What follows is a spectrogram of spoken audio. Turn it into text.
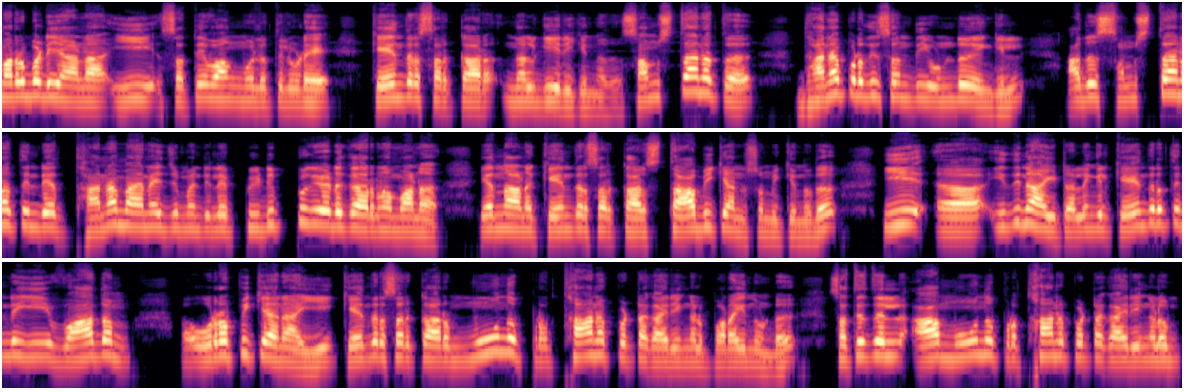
മറുപടിയാണ് ഈ സത്യവാങ്മൂലത്തിലൂടെ കേന്ദ്ര സർക്കാർ നൽകിയിരിക്കുന്നത്. സംസ്ഥാനത്ത് ധനപ്രതിസന്ധി ഉണ്ട് എങ്കിൽ അത് സംസ്ഥാനത്തിന്റെ ധന മാനേജ്മെന്റിലെ പിടിപ്പുകേട് കാരണമാണ് എന്നാണ് കേന്ദ്ര സർക്കാർ സ്ഥാപിക്കാൻ ശ്രമിക്കുന്നത്. ഈ ഇതിനായിട്ട് അല്ലെങ്കിൽ കേന്ദ്രത്തിന്റെ ഈ വാദം ഉറപ്പിക്കാനായി കേന്ദ്ര സർക്കാർ മൂന്ന് പ്രധാനപ്പെട്ട കാര്യങ്ങൾ പറയുന്നുണ്ട്. സത്യത്തിൽ ആ മൂന്ന് പ്രധാനപ്പെട്ട കാര്യങ്ങളും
